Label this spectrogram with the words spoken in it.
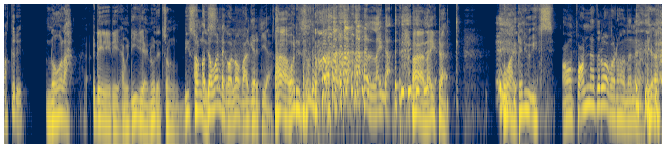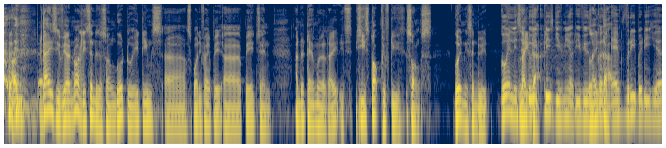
Makaru? No lah. Day, day, day. I'm a DJ. I know that song. This song uh, is... the one that got a lot of vulgarity. Ah, ah what is the song? lighter. ah, lighter. Oh, I tell you, it's அவன் பொண்ணா தருவா படம் தானே Guys, if you have not listened to the song, go to A Team's uh, Spotify pa- uh, page and under Tamil, right? It's his top 50 songs. Go and listen to it. Go and listen Like to that. it. Please give me your reviews Like because that. everybody here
